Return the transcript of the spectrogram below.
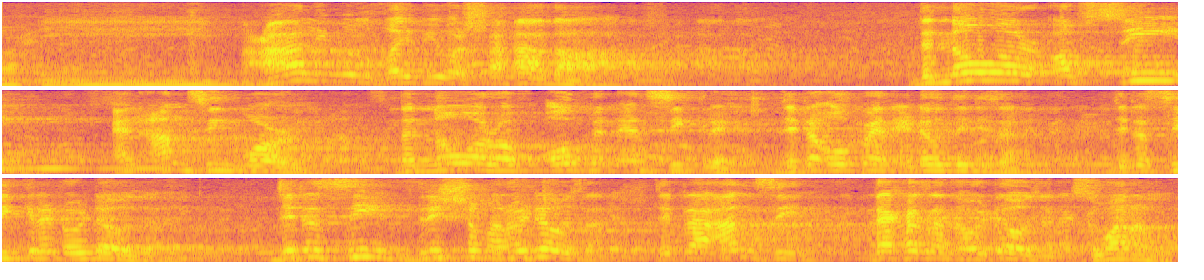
রহিম। আলিমুল গায়বি ওয়াশ শাহাদা the knower of seen and unseen world. The knower of open and secret. যেটা ওপেন এটাও তিনি জানেন। যেটা সিক্রেট ওইটাও জানেন। যেটা সিন দৃশ্যমান, ওইটাও জানে যেটা আনসিন দেখা যায় না, ওইটাও জানে সুবহানাল্লাহ।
